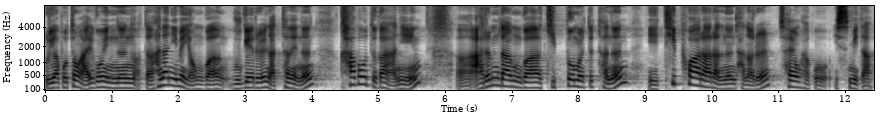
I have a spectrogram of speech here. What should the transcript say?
우리가 보통 알고 있는 어떤 하나님의 영광, 무게를 나타내는 카보드가 아닌 어, 아름다움과 기쁨을 뜻하는 이 티포아라라는 단어를 사용하고 있습니다.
